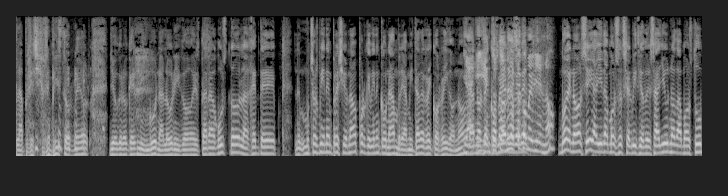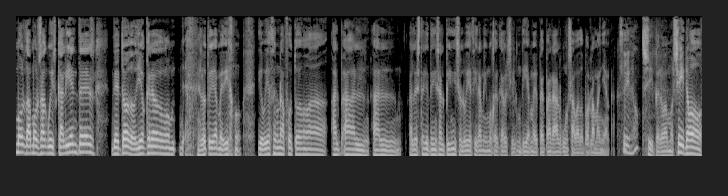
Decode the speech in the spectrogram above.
la presión en mis torneos yo creo que es ninguna. Lo único, estar a gusto, la gente... Muchos vienen presionados porque vienen con hambre a mitad de recorrido, ¿no? Ya, y en tus torneos se come bien, ¿no? Bueno, sí, allí damos el servicio de desayuno, damos zumos, damos sándwiches calientes, de todo. Yo creo... El otro día me dijo, digo, voy a hacer una foto al, al, al, este que tenéis al pin y se lo voy a decir a mi mujer que a ver si un día me prepara algún sábado por la mañana. Sí, Sí, pero vamos, sí, no,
